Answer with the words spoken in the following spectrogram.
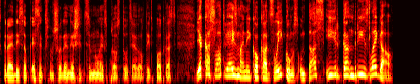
skraidīs ap. Es nezinu, kas man šodien ir šis, man liekas, prostitūcijai vēl tīts podkāsts. Ja kas Latvijā izmainīja kaut kādas likumus, un tas ir gandrīz legāli.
